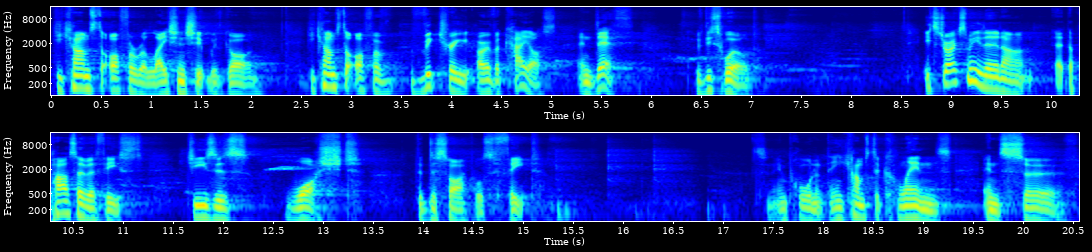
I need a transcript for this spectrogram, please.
He comes to offer relationship with God. He comes to offer victory over chaos and death of this world. It strikes me that uh, at the Passover feast, Jesus washed the disciples' feet. It's an important thing. He comes to cleanse and serve.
